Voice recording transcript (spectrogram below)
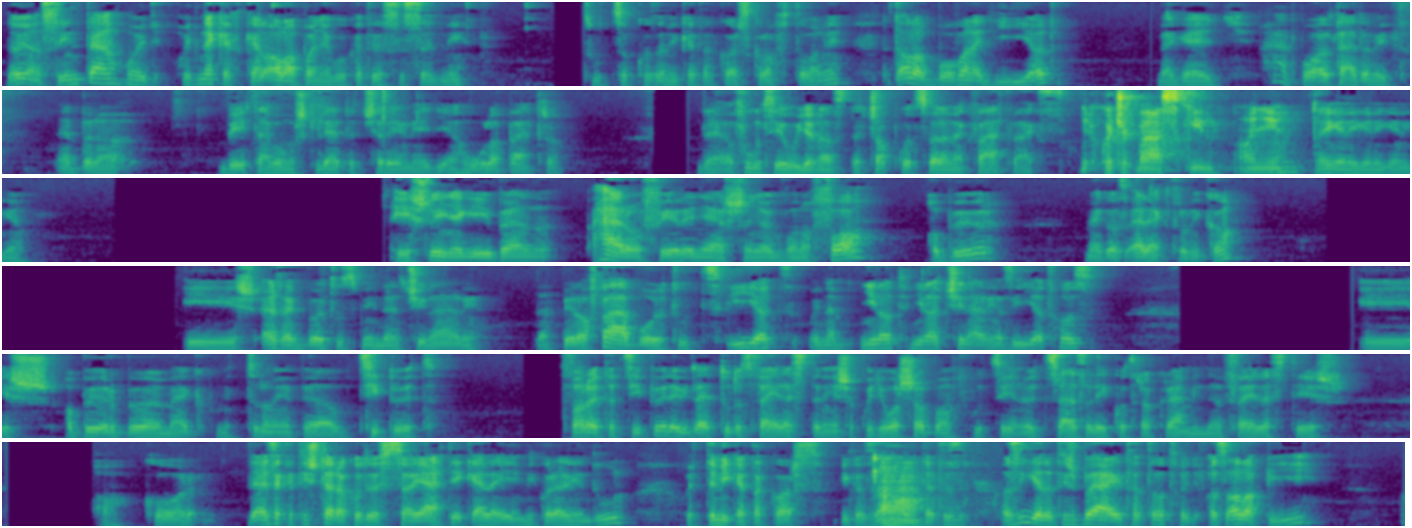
De olyan szinten, hogy, hogy neked kell alapanyagokat összeszedni cuccokhoz, amiket akarsz kraftolni. Tehát alapból van egy íjad, meg egy, hát baltád, amit ebben a bétában most ki lehetett cserélni egy ilyen hólapátra. De a funkció ugyanaz, de csapkodsz vele, meg fát vágsz. Ja, akkor csak más skin, annyi. Mm, igen, igen, igen, igen. És lényegében háromféle nyersanyag van a fa, a bőr, meg az elektronika, és ezekből tudsz mindent csinálni. Tehát például a fából tudsz íjat, vagy nem, nyilat, nyilat csinálni az íjathoz, és a bőrből meg, mit tudom én, például cipőt, van rajta cipő, de úgy lehet, tudod fejleszteni, és akkor gyorsabban futsz, ilyen 5%-ot rak rá minden fejlesztés, akkor... De ezeket is te rakod össze a játék elején, mikor elindul, hogy te miket akarsz igazából. Aha. Tehát ez, az íjadat is beállíthatod, hogy az alapi,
